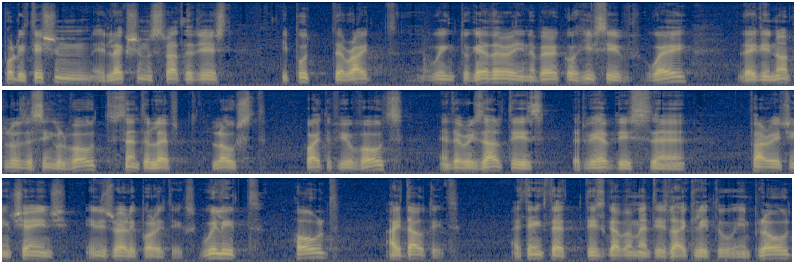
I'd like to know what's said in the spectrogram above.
politician, election strategist. He put the right wing together in a very cohesive way. They did not lose a single vote. Center-left lost quite a few votes. And the result is that we have this uh, far-reaching change in Israeli politics. Will it hold? I doubt it. I think that this government is likely to implode.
